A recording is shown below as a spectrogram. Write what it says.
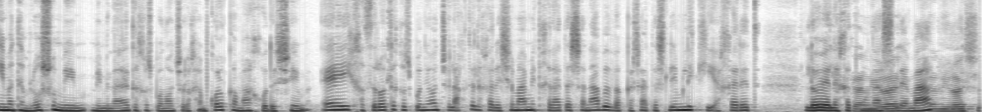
אם אתם לא שומעים ממנהלת החשבונות שלכם כל כמה חודשים, היי, חסרות לי חשבוניות, שלחתי לך רשימה מתחילת השנה, בבקשה תשלים לי, כי אחרת לא יהיה לך תמונה שלמה. כנראה ש...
